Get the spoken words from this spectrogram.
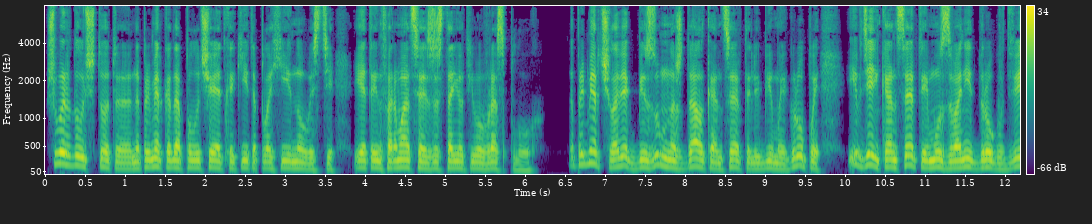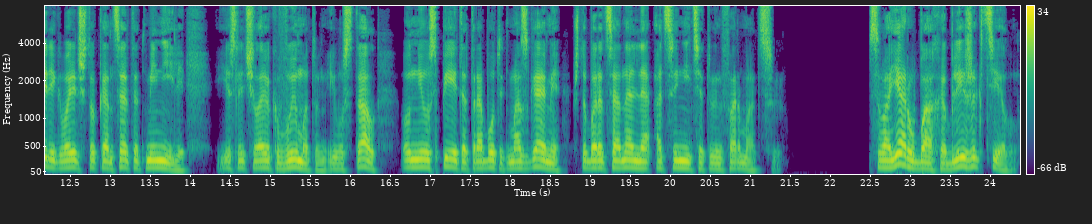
Швырнуть что-то, например, когда получает какие-то плохие новости, и эта информация застает его врасплох. Например, человек безумно ждал концерта любимой группы, и в день концерта ему звонит друг в дверь и говорит, что концерт отменили. Если человек вымотан и устал, он не успеет отработать мозгами, чтобы рационально оценить эту информацию. Своя рубаха ближе к телу.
